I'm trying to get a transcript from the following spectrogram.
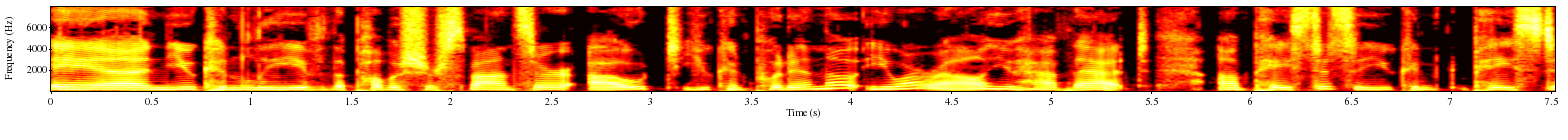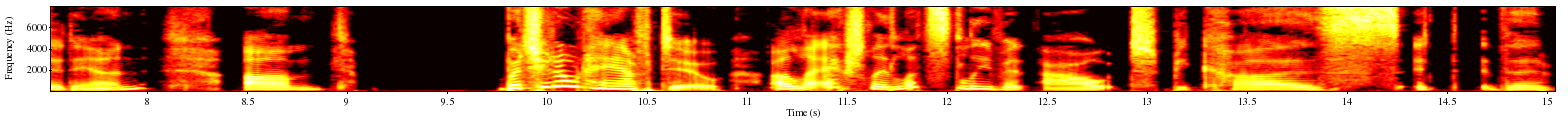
and you can leave the publisher sponsor out. You can put in the URL. You have that uh, pasted, so you can paste it in. Um, but you don't have to. Uh, actually, let's leave it out because it, the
